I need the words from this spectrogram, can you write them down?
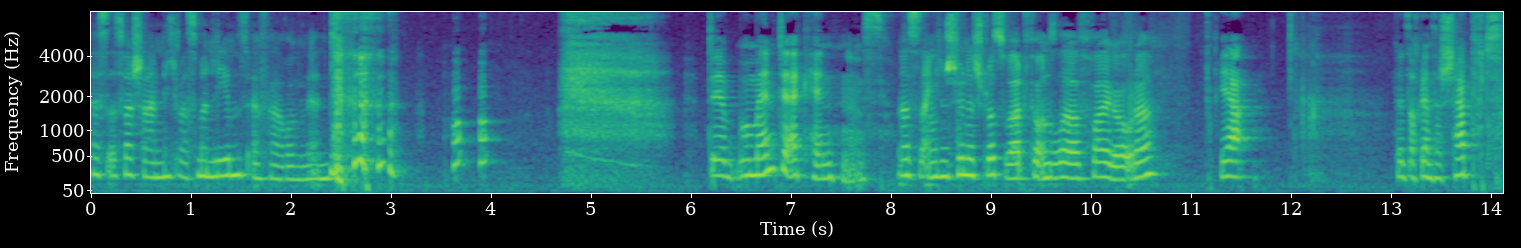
Das ist wahrscheinlich, was man Lebenserfahrung nennt. Der Moment der Erkenntnis. Das ist eigentlich ein schönes Schlusswort für unsere Folge, oder? Ja. Bin jetzt auch ganz erschöpft.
